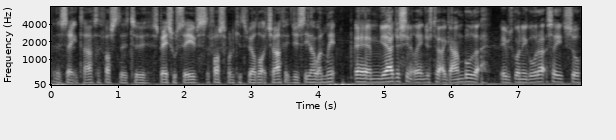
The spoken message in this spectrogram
In the second half, the first of the two special saves, the first one came through a lot of traffic. Did you see that one late? Um, yeah, I just seen it late and just took a gamble that he was going to go that side. So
